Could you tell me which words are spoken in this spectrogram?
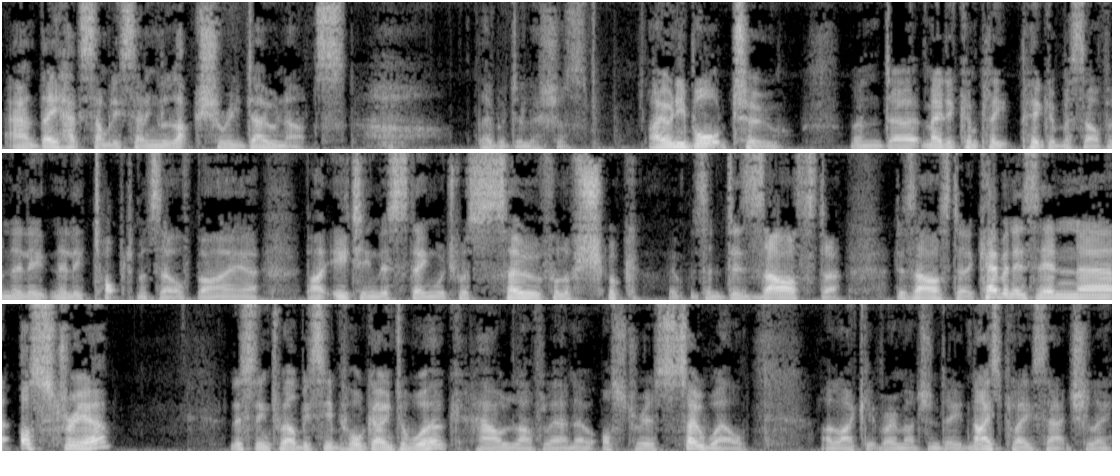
and they had somebody selling luxury donuts. They were delicious. I only bought two and uh, made a complete pig of myself and nearly nearly topped myself by uh, by eating this thing, which was so full of sugar. It was a disaster, disaster. Kevin is in uh, Austria, listening to LBC before going to work. How lovely! I know Austria so well. I like it very much indeed. Nice place, actually.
